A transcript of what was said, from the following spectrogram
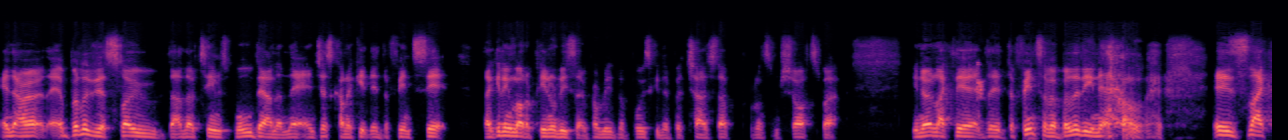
and their ability to slow the other team's ball down and that, and just kind of get their defense set. They're getting a lot of penalties though. Probably the boys getting a bit charged up, put on some shots, but you know, like their the defensive ability now is like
